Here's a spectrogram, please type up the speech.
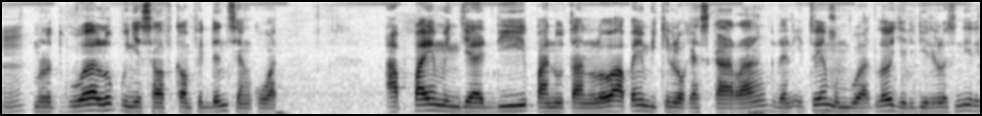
Hmm. menurut gua lo punya self confidence yang kuat. Apa yang menjadi panutan lo, apa yang bikin lo kayak sekarang dan itu yang membuat lo jadi diri lo sendiri.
